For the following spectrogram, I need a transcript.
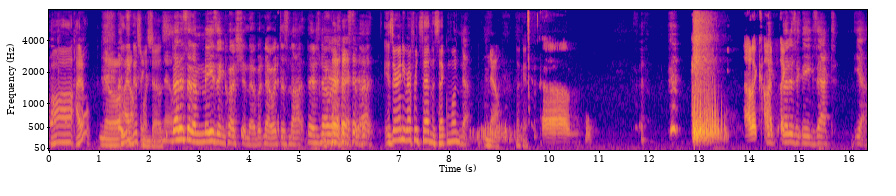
Uh, I don't. know. I believe this think one so, does. no. That is an amazing question, though, but no, it does not. There's no reference to that. Is there any reference to that in the second one? No. No. Okay. um, out of Like, con, like, is the exact. Yeah.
